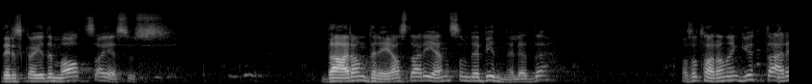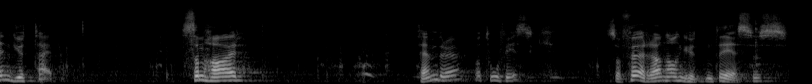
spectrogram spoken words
Dere skal gi dem mat, sa Jesus. Det er Andreas der igjen som det bindeleddet. Og så tar han en gutt. Det er en gutt her som har fem brød og to fisk. Så fører han han gutten til Jesus,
